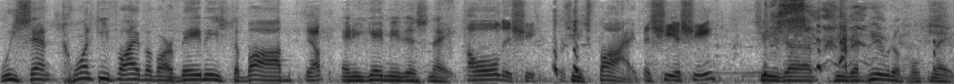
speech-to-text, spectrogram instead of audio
we sent 25 of our babies to Bob. Yep. And he gave me this snake. How old is she? She's five. Is she a she? She's a she's a beautiful snake.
